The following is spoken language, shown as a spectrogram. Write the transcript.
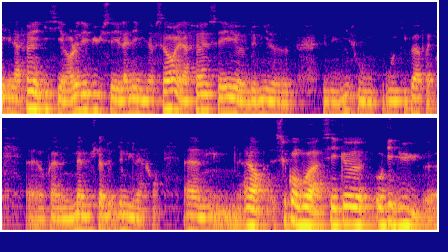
et la fin est ici. Alors le début, c'est l'année 1900 et la fin, c'est 2000. 2010 ou, un petit peu après, enfin même jusqu'à 2020 je crois. Euh, alors, ce qu'on voit, c'est que au début, euh,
